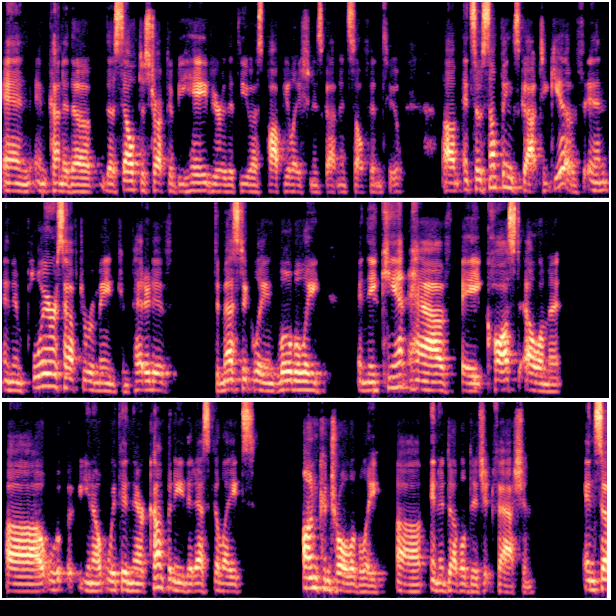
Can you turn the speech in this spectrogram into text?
and and kind of the self-destructive behavior that the U.S. population has gotten itself into. Um, and so something's got to give, and, and employers have to remain competitive domestically and globally, and they can't have a cost element, uh, you know, within their company that escalates uncontrollably uh, in a double-digit fashion. And so,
